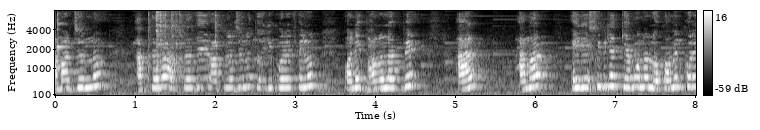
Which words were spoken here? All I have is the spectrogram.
আমার জন্য, আপনারা আপনাদের, আপনার জন্য তৈরি করে ফেলুন। অনেক ভালো লাগবে। আর আমার এই রেসিপিটা কেমন হলো? কমেন্ট করে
